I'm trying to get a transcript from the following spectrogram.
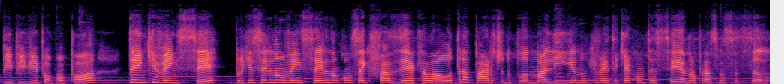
pipipi popopó tem que vencer, porque se ele não vencer, ele não consegue fazer aquela outra parte do plano maligno que vai ter que acontecer na próxima sessão.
